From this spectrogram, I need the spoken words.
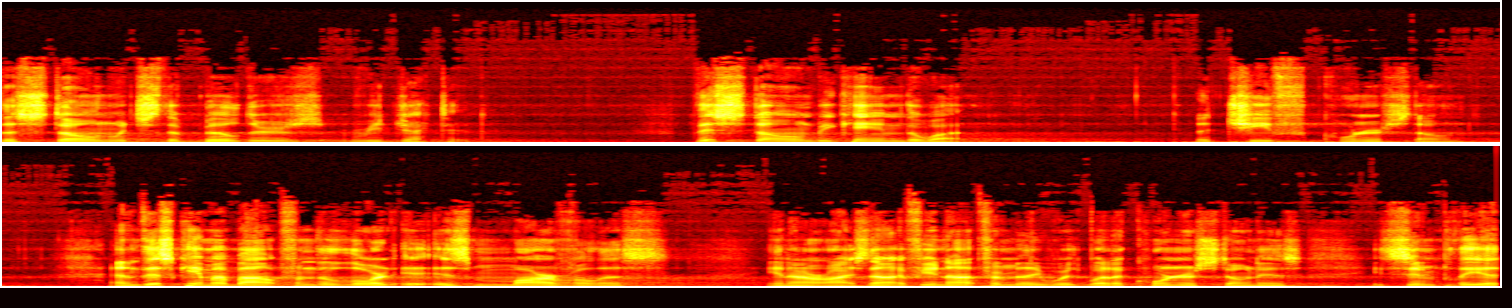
The stone which the builders rejected? This stone became the what? The chief cornerstone. And this came about from the Lord. It is marvelous in our eyes. Now, if you're not familiar with what a cornerstone is, it's simply a,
